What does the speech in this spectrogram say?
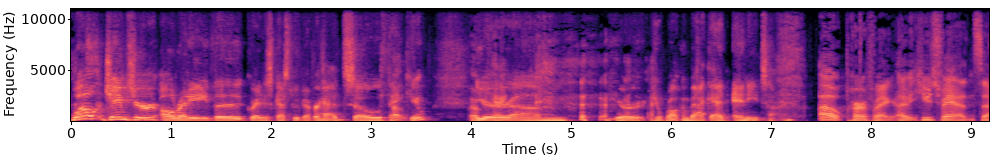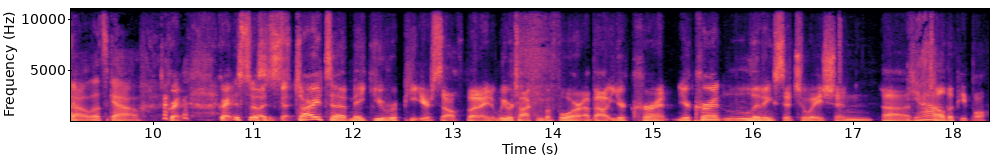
well, James, you're already the greatest guest we've ever had, so thank you. You're um, you're you're welcome back at any time. Oh, perfect! I'm a huge fan. So let's go. Great, great. So This is it's good. sorry to make you repeat yourself, but I, we were talking before about your current your current living situation. Uh, Yeah. Tell the people.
